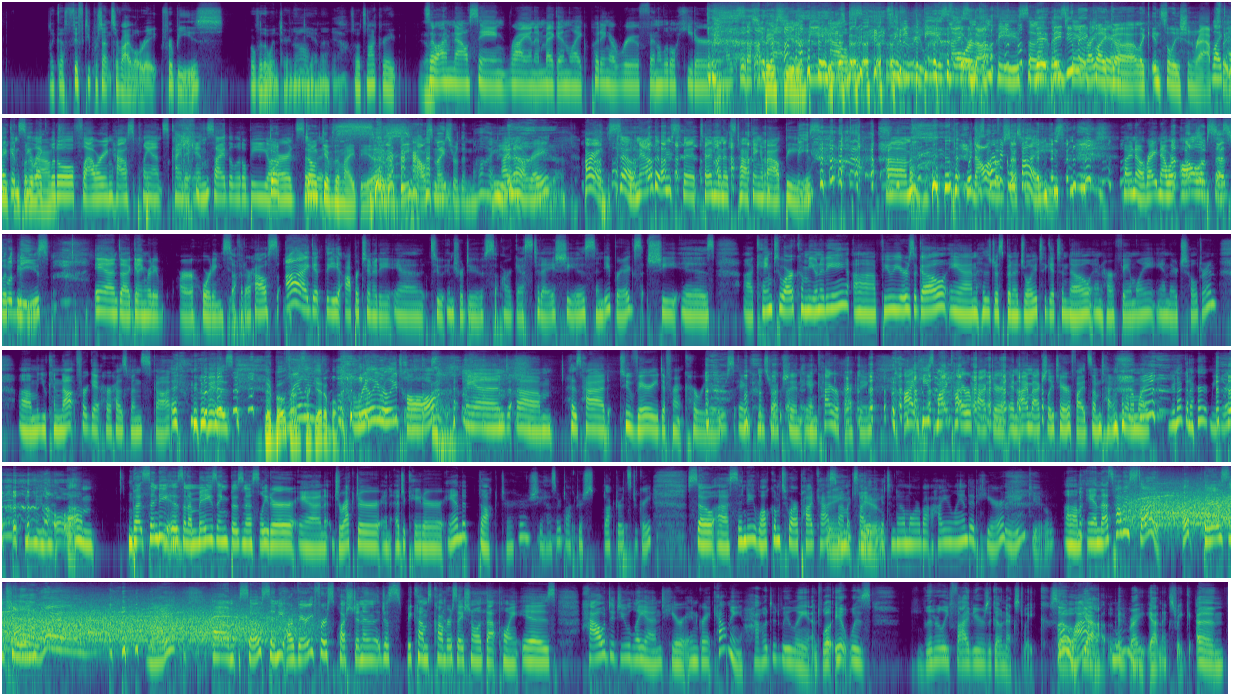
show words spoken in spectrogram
like a 50% survival rate for bees over the winter in Oh, Indiana. yeah. So it's not great. Yeah. So I'm now seeing Ryan and Megan like putting a roof and a little heater and like stuff like Space that in the bee house It's to keep be the like bees nice Florida. and comfy. So they, they, do stay make right like there. uh like insulation wraps like that you I can, put see like little flowering house plants kind of inside the little bee Don't- yards. so don't give them ideas. in a bee house nicer than mine. I know, right? Yeah. All right. So now that we've spent 10 minutes talking about bees, um, which Now is perfectly fine. I know. Right now, we're all obsessed, obsessed with, with bees, and uh, getting rid of our hoarding stuff at our house. I get the opportunity and to introduce our guest today. She is Cindy Briggs. She is uh, came to our community uh, a few years ago and has just been a joy to get to know and her family and their children. Um, you cannot forget her husband Scott, who is They're both Really? unforgettable. really, really tall and um, has had two very different careers in construction and chiropractic. I, he's my chiropractor, and I'm actually terrified sometimes when I'm like, "You're not going to hurt me, right?" Oh. Um, but Cindy is an amazing business leader and director and educator and a doctor. She has her doctor's doctorate's degree. So, uh, Cindy, welcome to our podcast. I'm Thank excited to get to know more about how you landed here. Thank you. Um, and that's how we start. Oh, there's the cheering. Right? Um, so, Cindy, our very first question, and it just becomes conversational at that point, is how did you land here in Grant County? How did we land? Well, it was literally five years ago next week. So Oh, wow. yeah, Ooh. right. Yeah, next week. Um,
